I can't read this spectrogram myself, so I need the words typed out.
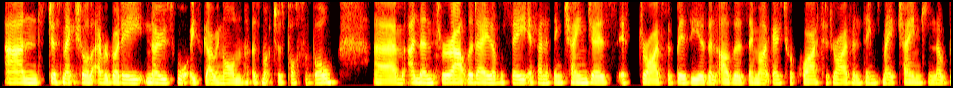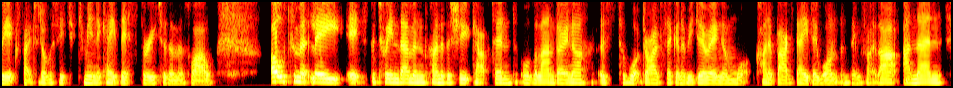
and just make sure that everybody knows what is going on as much as possible. Um, and then throughout the day, obviously, if anything changes, if drives are busier than others, they might go to a quieter drive and things may change, and they'll be expected, obviously, to communicate this through to them as well ultimately it's between them and kind of the shoot captain or the landowner as to what drives they're going to be doing and what kind of bag day they want and things like that. And then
